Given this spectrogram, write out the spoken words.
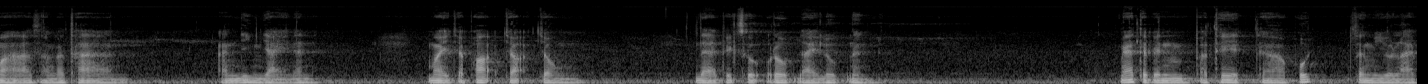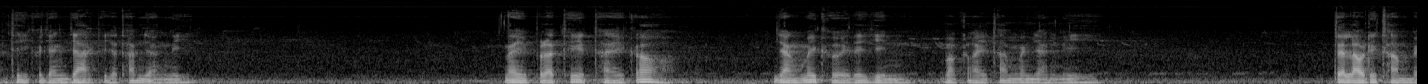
มหาสังฆทาน อันยิ่งใหญ่นั้น ไม่เฉพาะเจาะจงแด่ภิกษุรูปใดรูปหนึ่ง แม้แต่เป็นประเทศชาวพุทธ ซึ่งมีอยู่หลายประเทศก็ยังยากที่จะทำอย่างนี้ ในประเทศไทยก็ยังไม่เคยได้ยินว่าใครทำกันอย่างนี้ แต่เราได้ทำไป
